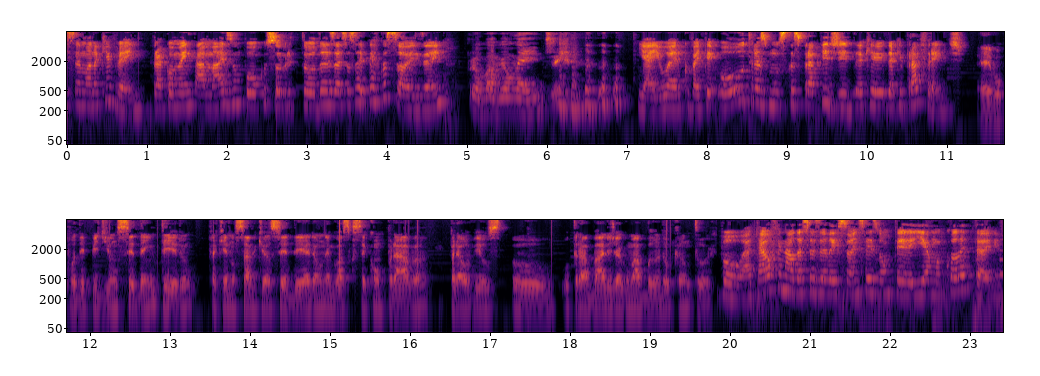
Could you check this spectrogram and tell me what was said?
semana que vem para comentar mais um pouco sobre todas essas repercussões, hein? Provavelmente. e aí o Érico vai ter outras músicas para pedir daqui, daqui para frente. É, vou poder pedir um CD inteiro. Para quem não sabe que o CD era um negócio que você comprava para ouvir os, o, o trabalho de alguma banda ou cantor. Boa, até o final dessas eleições vocês vão ter aí uma coletânea.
